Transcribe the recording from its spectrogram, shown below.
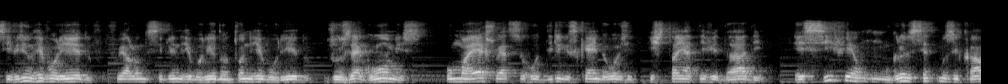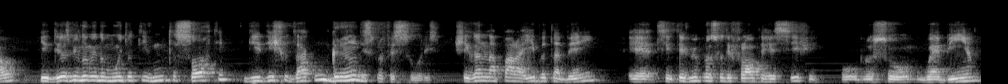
Severino Revoredo, fui aluno de Severino Revoredo, Antônio Revoredo, José Gomes, o maestro Edson Rodrigues, que ainda hoje está em atividade. Recife é um grande centro musical e Deus me iluminou muito. Eu tive muita sorte de, de estudar com grandes professores. Chegando na Paraíba também, é, teve meu professor de flauta em Recife, o professor Guebinha,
